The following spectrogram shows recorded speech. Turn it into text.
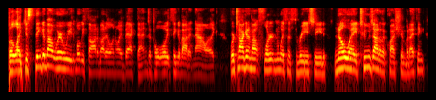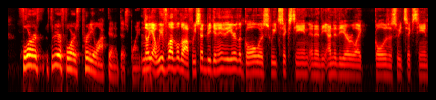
But like, just think about where we what we thought about Illinois back then to what we think about it now. Like we're talking about flirting with a three seed. No way, two's out of the question. But I think four, three or four is pretty locked in at this point. No, yeah, we've leveled off. We said beginning of the year the goal was Sweet 16, and at the end of the year we're like goal is a Sweet 16.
